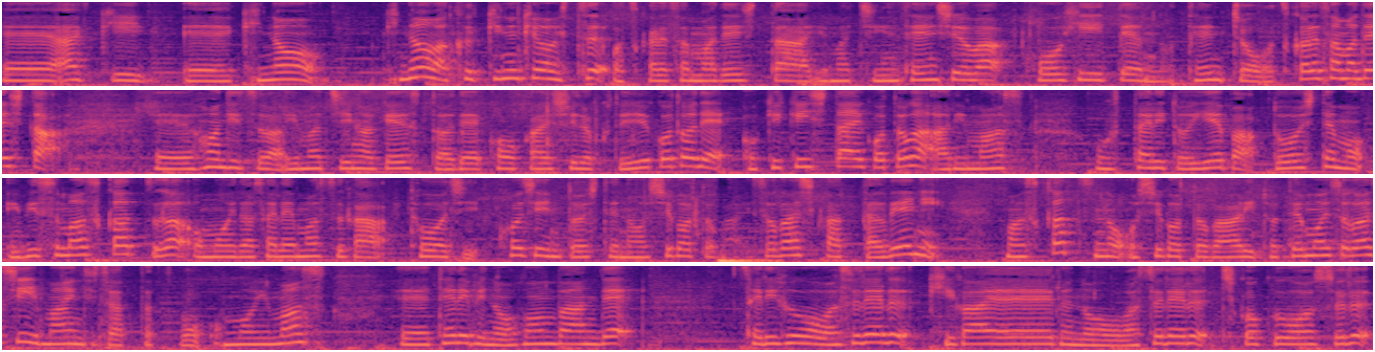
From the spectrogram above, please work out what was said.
えー、秋、えー昨日昨日はクッキング教室お疲れ様でした。ゆまちん先週はコーヒー店の店長お疲れ様でした。えー本日はゆまちんがゲストで公開収録ということでお聞きしたいことがあります。お二人といえばどうしてもエビスマスカッツが思い出されますが、当時個人としてのお仕事が忙しかった上にマスカッツのお仕事がありとても忙しい毎日だったと思います。えーテレビの本番でセリフを忘れる着替えるのを忘れる遅刻をする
